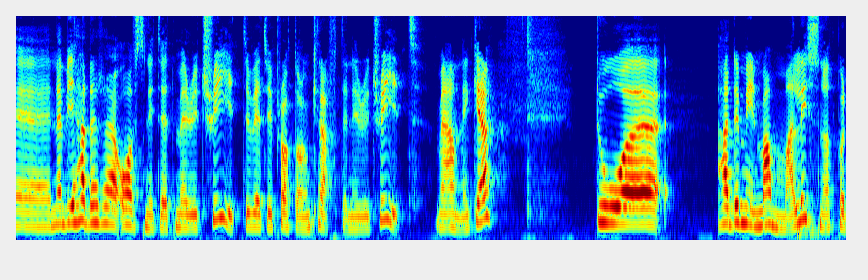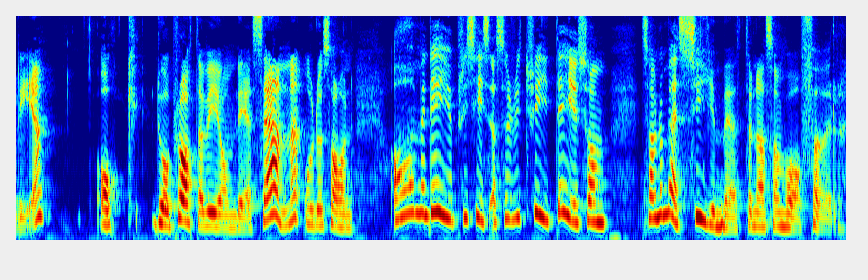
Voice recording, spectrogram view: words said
eh, när vi hade det här avsnittet med retreat, du vet vi pratade om kraften i retreat med Annika. Då eh, hade min mamma lyssnat på det. Och då pratade vi om det sen, och då sa hon Ja, ah, men det är ju precis, alltså retreat är ju som, som de här symötena som var förr.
